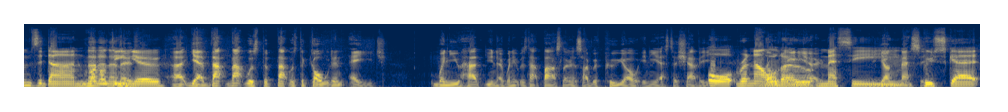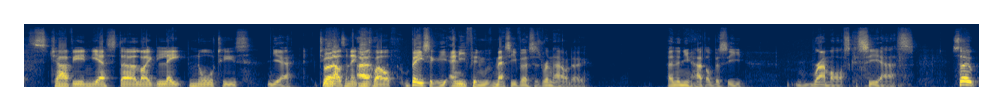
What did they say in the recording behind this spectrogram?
Beckham, Zidane, No, no, no, no. Ronaldinho. Uh, yeah, that that was the that was the golden age when you had you know when it was that Barcelona side with Puyol, Iniesta, Xavi, or Ronaldo, Ronaldinho, Messi, young Messi. Busquets, Xavi, Iniesta, like late noughties. Yeah. 2008 to 12. uh, Basically anything with Messi versus Ronaldo. And then you had obviously Ramos, Casillas. So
